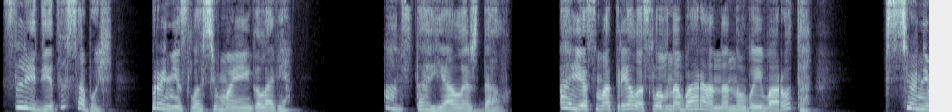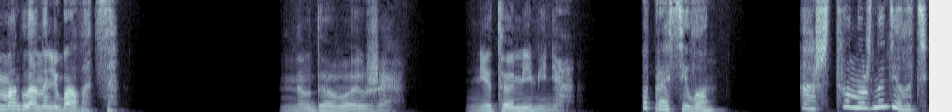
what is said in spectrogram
следит за собой», — пронеслось в моей голове. Он стоял и ждал, а я смотрела, словно баран на новые ворота, все не могла налюбоваться. «Ну давай уже, не томи меня», — попросил он. «А что нужно делать?»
